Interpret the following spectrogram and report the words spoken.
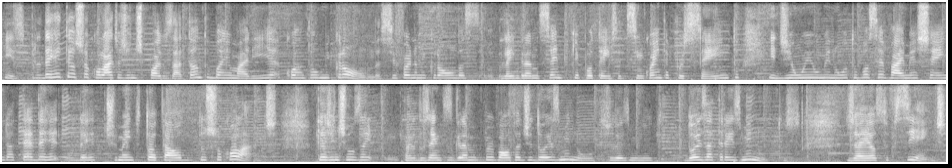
Isso, para derreter o chocolate a gente pode usar tanto banho-maria quanto o micro-ondas. Se for no micro-ondas, lembrando sempre que potência de 50% e de 1 em 1 minuto você vai mexendo até o derretimento total do chocolate. Que a gente usa para 200 gramas por volta de 2 minutos, 2 minutos, 2 a 3 minutos. Já é o suficiente.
